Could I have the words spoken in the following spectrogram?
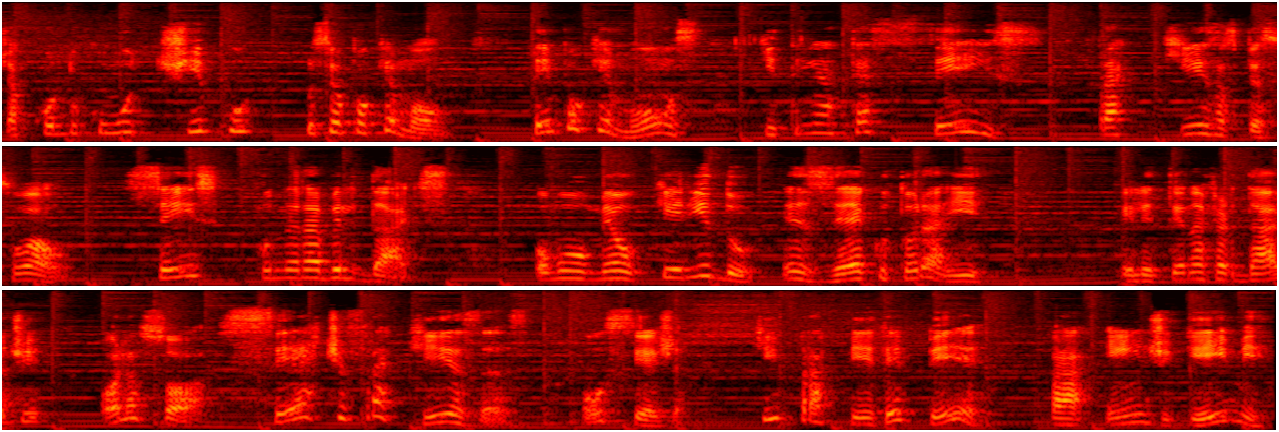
de acordo com o tipo do seu Pokémon. Tem pokémons que têm até 6 fraquezas, pessoal. 6 vulnerabilidades. Como o meu querido Executor aí. Ele tem, na verdade, olha só, 7 fraquezas. Ou seja, que para PVP, para endgame,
